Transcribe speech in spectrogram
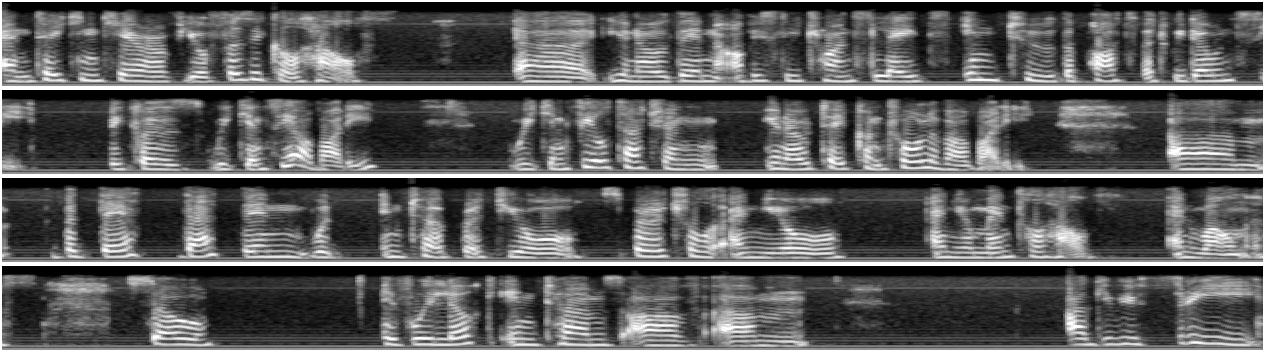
and taking care of your physical health, uh, you know, then obviously translates into the parts that we don't see because we can see our body, we can feel, touch, and you know, take control of our body. Um, but that that then would interpret your spiritual and your and your mental health and wellness. So, if we look in terms of, um, I'll give you three,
